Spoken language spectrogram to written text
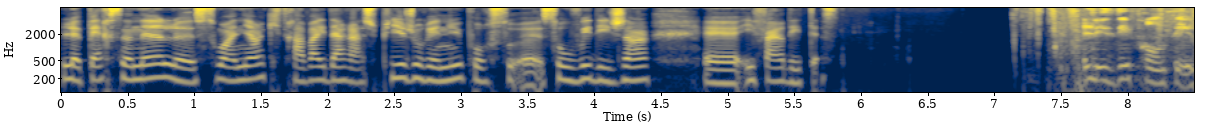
le personnel soignant qui travaille d'arrache-pied jour et nuit pour sauver des gens et faire des tests. Les effrontés.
